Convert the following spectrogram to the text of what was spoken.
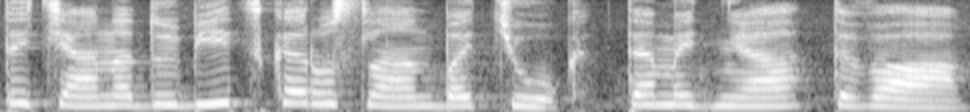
Тетяна Дубіцька, Руслан Батюк. Теми дня ТВА.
